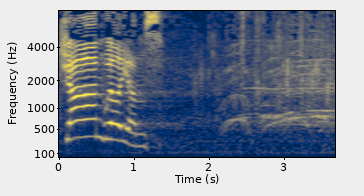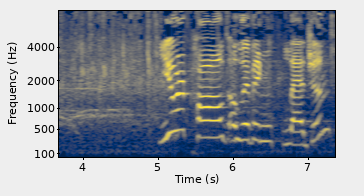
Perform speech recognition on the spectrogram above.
John Williams. You are called a living legend,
